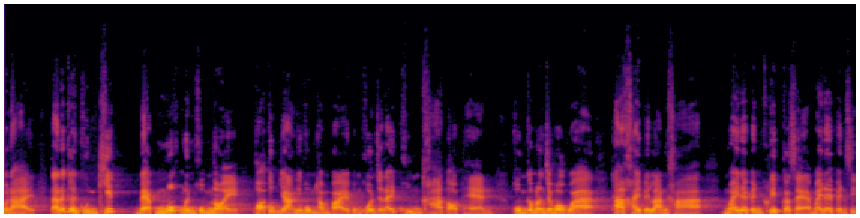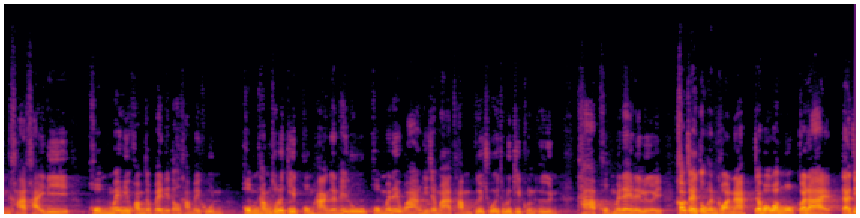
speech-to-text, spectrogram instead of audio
ก็ได้ แต่ถ้าเกิดคุณคิดแบบงกเหมือนผมหน่อย เพราะทุกอย่างที่ผมทำไป ผมควรจะได้คุ้มค่าตอบแทน ผมกำลังจะบอกว่าถ้าใครเป็นร้านค้า ไม่ได้เป็นคลิปกระแสไม่ได้เป็นสินค้าขายดี ผมไม่มีความจำเป็นที่ต้องทำให้คุณ ผมทำธุรกิจ ผมหาเงินให้ลูก ผมไม่ได้ว่างที่จะมาทำเพื่อช่วยธุรกิจคนอื่น ถ้าผมไม่ได้เลยเลย เข้าใจตรงกันก่อนนะ จะบอกว่างกก็ได้ แต่จ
